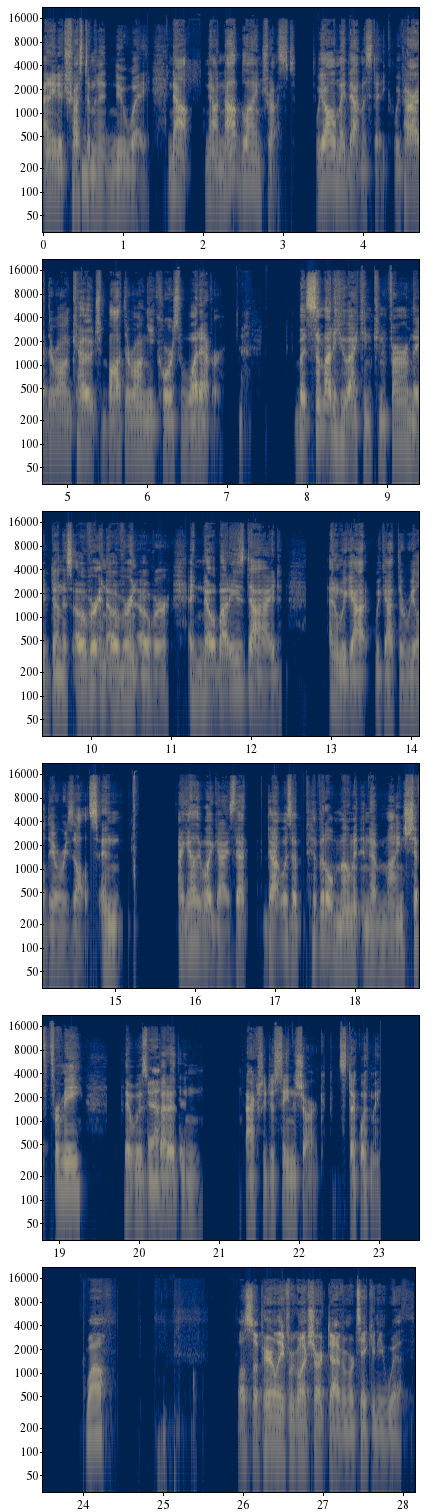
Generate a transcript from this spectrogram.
I need to trust mm. them in a new way. Now, now, not blind trust. We all made that mistake. We've hired the wrong coach, bought the wrong e-course, whatever. But somebody who I can confirm they've done this over and over and over, and nobody's died, and we got we got the real deal results. And I tell you what, guys, that that was a pivotal moment and a mind shift for me that was yeah. better than actually just seeing the shark. It stuck with me. Wow. Well, so apparently, if we're going shark diving, we're taking you with.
